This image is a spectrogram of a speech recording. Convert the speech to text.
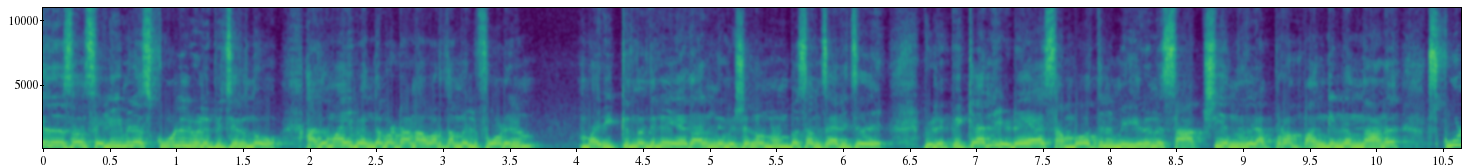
ദിവസം സലീമിനെ സ്കൂളിൽ വിളിപ്പിച്ചിരുന്നു. അതുമായി ബന്ധപ്പെട്ടാണ് അവർ തമ്മിൽ ഫോണിൽ മരിക്കുന്നതിന് ഏതാനും നിമിഷങ്ങൾ മുമ്പ് സംസാരിച്ചത്. വിളിപ്പിക്കാൻ ഇടയായ സംഭവത്തിൽ മിഹിറിന് സാക്ഷി എന്നതിനപ്പുറം പങ്കില്ലെന്നാണ് സ്കൂൾ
